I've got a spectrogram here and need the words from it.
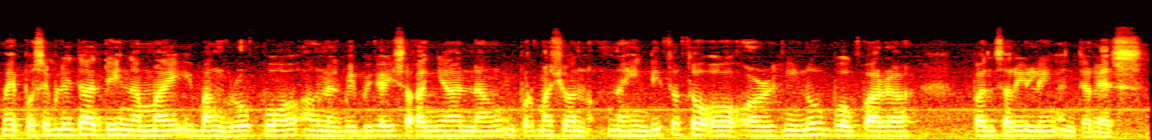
may posibilidad din na may ibang grupo ang nagbibigay sa kanya ng impormasyon na hindi totoo or hinubog para pansariling interes.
